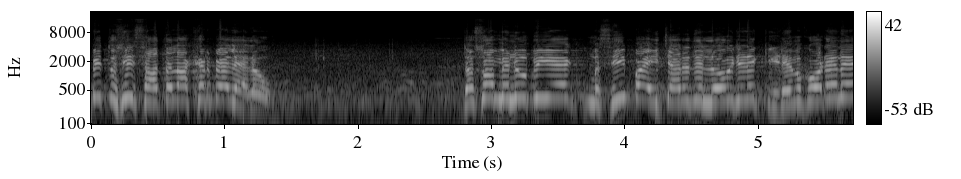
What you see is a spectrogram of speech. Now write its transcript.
ਵੀ ਤੁਸੀਂ 7 ਲੱਖ ਰੁਪਏ ਲੈ ਲਓ। ਦੱਸੋ ਮੈਨੂੰ ਵੀ ਇਹ ਮਸੀਹ ਭਾਈਚਾਰੇ ਦੇ ਲੋਕ ਜਿਹੜੇ ਕੀੜੇ ਮਕੌੜੇ ਨੇ,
